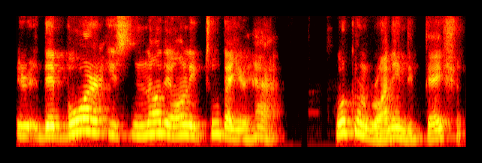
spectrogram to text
the board is not the only tool that you have. Work on running dictations,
